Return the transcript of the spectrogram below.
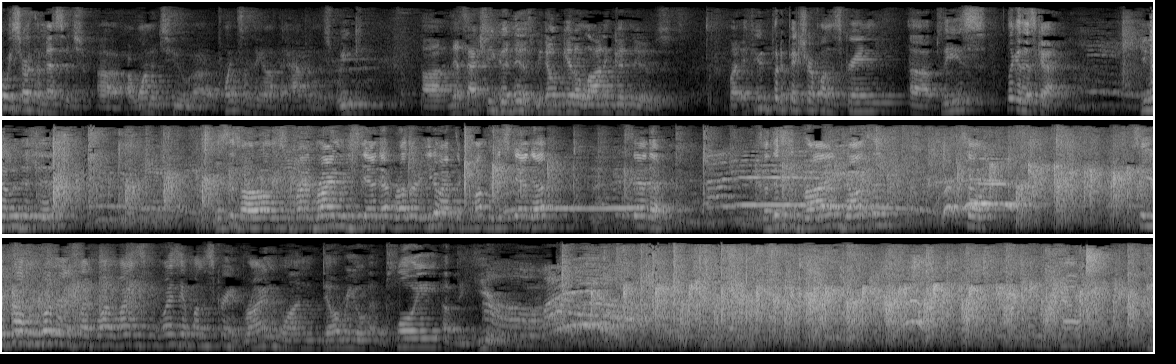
Before we start the message, uh, I wanted to uh, point something out that happened this week. Uh, that's actually good news. We don't get a lot of good news. But if you'd put a picture up on the screen, uh, please. Look at this guy. You know who this is? This is our own. Brian. Brian, would you stand up, brother? You don't have to come up, but just stand up. Stand up. So this is Brian Johnson. So, so you're probably wondering, it's like, why, why, is he, why is he up on the screen? Brian won Del Rio Employee of the Year. Oh, wow. Now,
